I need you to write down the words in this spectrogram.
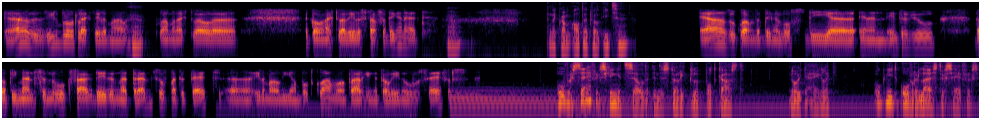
Ja, zijn ziel blootlegt helemaal. Hè. Ja. Er kwamen echt wel... Uh, er kwamen echt wel hele straffe dingen uit. Ja. En er kwam altijd wel iets, hè? Ja, zo kwamen er dingen los die uh, in een interview dat die mensen ook vaak deden met trends of met de tijd, uh, helemaal niet aan bod kwamen, want daar ging het alleen over cijfers. Over cijfers ging het zelden in de Story Club podcast. Nooit eigenlijk. Ook niet over luistercijfers.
